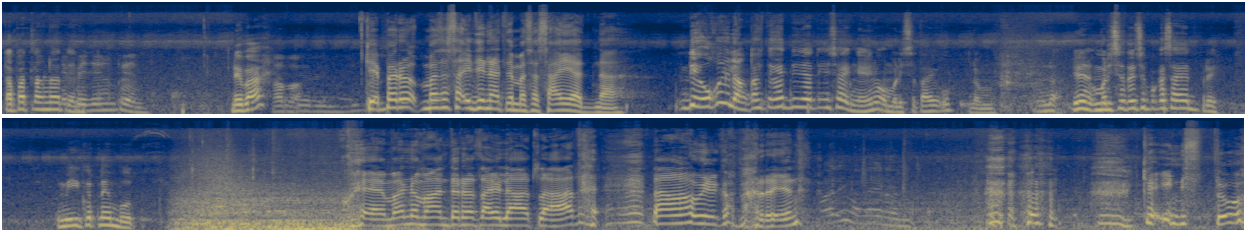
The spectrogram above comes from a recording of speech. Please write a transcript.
Tapat lang natin. Pwede yung pen. Di ba? Kaya, pero masasayad din natin, masasayad na. Hindi, okay lang. Kahit, kahit hindi natin isayad. Ngayon, umalis na tayo. Oh, alam mo. Wala. Yan, umalis na tayo sa pagkasayad, pre. Umiikot na yung boat. Kuya Eman, namandar na tayo lahat-lahat. Nakangawil ka pa rin. Kainis to.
